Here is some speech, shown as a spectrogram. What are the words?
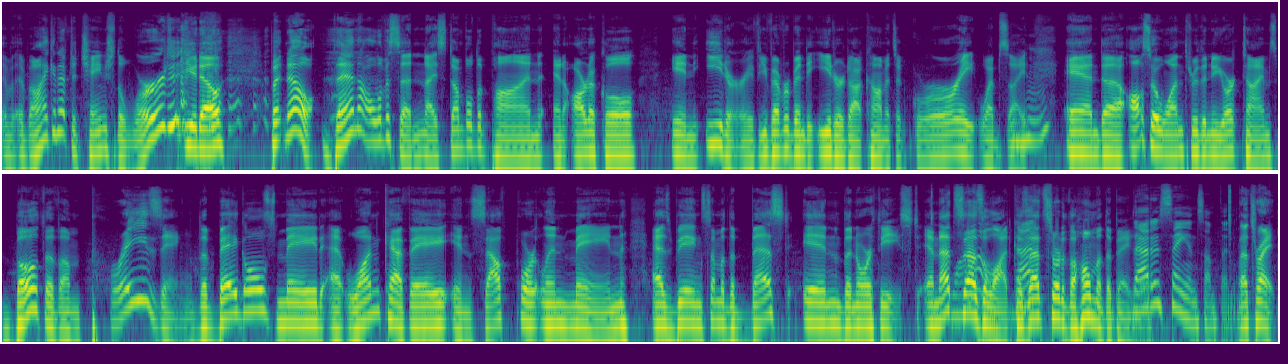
am I going to have to change the word? You know? But no, then all of a sudden I stumbled upon an article in Eater. If you've ever been to eater.com, it's a great website. And uh, also one through the New York Times, both of them praising the bagels made at one cafe in South Portland, Maine, as being some of the best in the Northeast. And that says a lot because that- that's sort of the home of the bagel. That is saying something. That's right.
